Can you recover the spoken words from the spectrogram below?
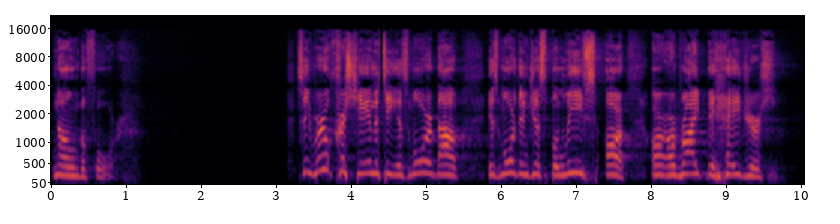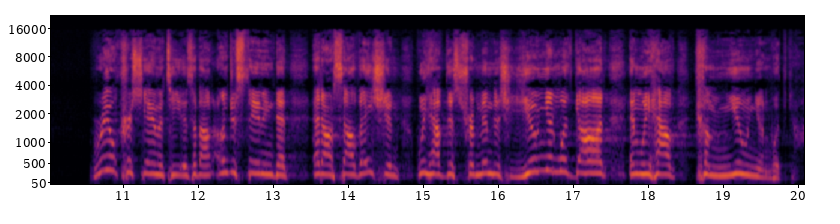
known before. See, real Christianity is more about, is more than just beliefs or, or, or right behaviors. Real Christianity is about understanding that at our salvation, we have this tremendous union with God and we have communion with God.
